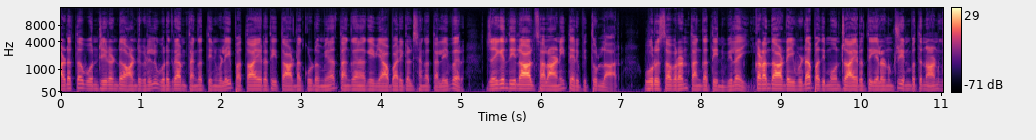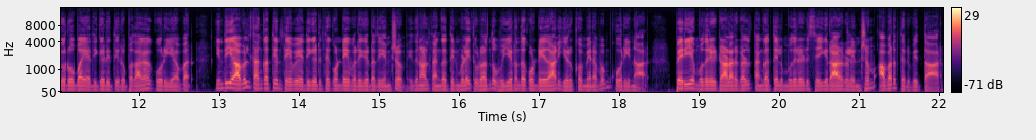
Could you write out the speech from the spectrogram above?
அடுத்த ஒன்றிரண்டு ஆண்டுகளில் ஒரு கிராம் தங்கத்தின் விலை பத்தாயிரத்தை தாண்டக்கூடும் என தங்க நகை வியாபாரிகள் சங்க தலைவர் ஜெயந்திலால் சலானி தெரிவித்துள்ளார். ஒரு சவரன் தங்கத்தின் விலை கடந்த ஆண்டை விட பதிமூன்றாயிரத்து எழுநூற்று எண்பத்தி நான்கு ரூபாய் அதிகரித்து இருப்பதாக கூறிய அவர் இந்தியாவில் தங்கத்தின் தேவை அதிகரித்துக் கொண்டே வருகிறது என்றும் இதனால் தங்கத்தின் விலை தொடர்ந்து உயர்ந்து கொண்டேதான் இருக்கும் எனவும் கூறினார். பெரிய முதலீட்டாளர்கள் தங்கத்தில் முதலீடு செய்கிறார்கள் என்றும் அவர் தெரிவித்தார்.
